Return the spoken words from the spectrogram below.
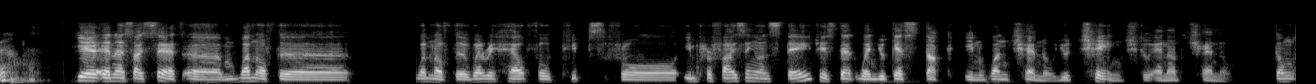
yeah, and as I said, um, one of the one of the very helpful tips for improvising on stage is that when you get stuck in one channel, you change to another channel. Don't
